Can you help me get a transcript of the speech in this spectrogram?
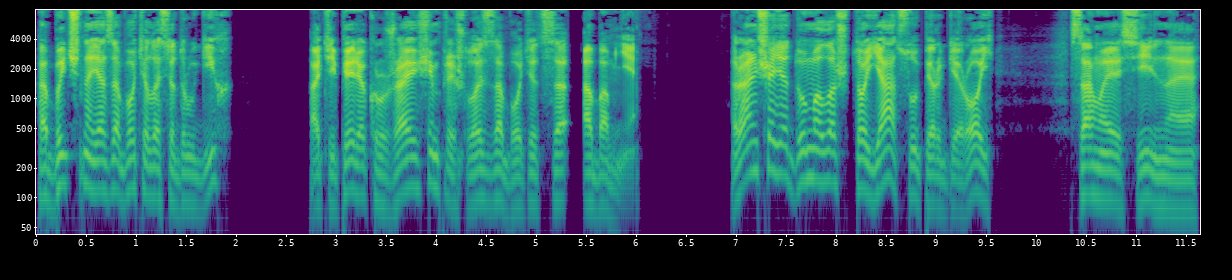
Обычно я заботилась о других, а теперь окружающим пришлось заботиться обо мне. Раньше я думала, что я супергерой, самая сильная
